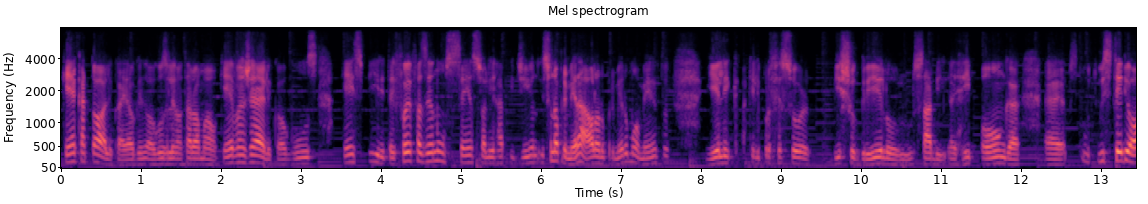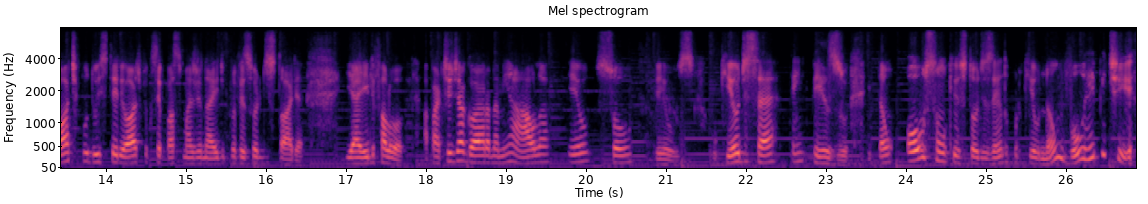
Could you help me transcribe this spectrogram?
quem é católico, aí alguns levantaram a mão, quem é evangélico, alguns quem é espírita, e foi fazendo um censo ali rapidinho, isso na primeira aula, no primeiro momento, e ele, aquele professor bicho grilo, sabe, é, riponga, é, o, o, estereótipo do estereótipo que você possa imaginar aí de professor de história. E aí ele falou: a partir de agora, na minha aula, eu sou Deus. O que eu disser tem peso. Então, ouçam o que eu estou dizendo, porque eu não vou repetir.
